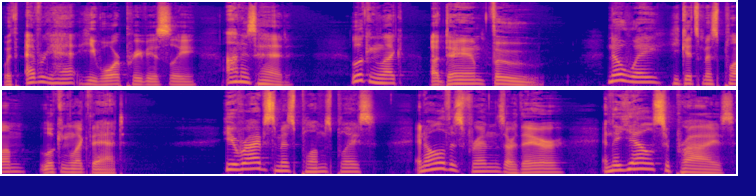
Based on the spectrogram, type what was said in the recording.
with every hat he wore previously on his head, looking like a damn fool. No way he gets Miss Plum looking like that. He arrives to Miss Plum's place, and all of his friends are there, and they yell surprise,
